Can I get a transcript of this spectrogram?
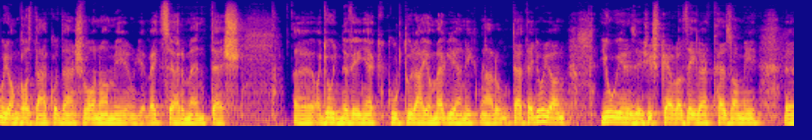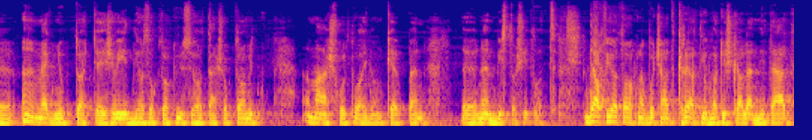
olyan gazdálkodás van, ami ugye vegyszermentes, a gyógynövények kultúrája megjelenik nálunk. Tehát egy olyan jó érzés is kell az élethez, ami megnyugtatja és védi azoktól a külső hatásoktól, amit máshol tulajdonképpen nem biztosított. De a fiataloknak, bocsánat, kreatívnak is kell lenni, tehát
